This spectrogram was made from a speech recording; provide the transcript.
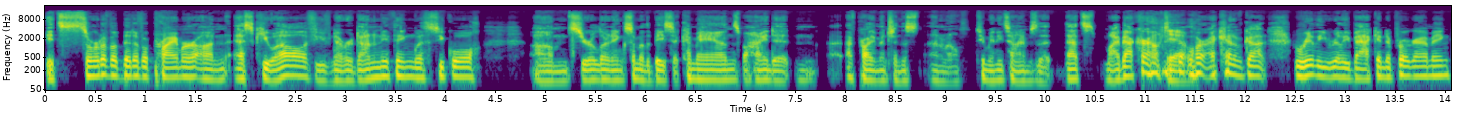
It's sort of a bit of a primer on SQL if you've never done anything with SQL. Um, so you're learning some of the basic commands behind it. And I've probably mentioned this, I don't know, too many times that that's my background Yeah. where I kind of got really, really back into programming.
